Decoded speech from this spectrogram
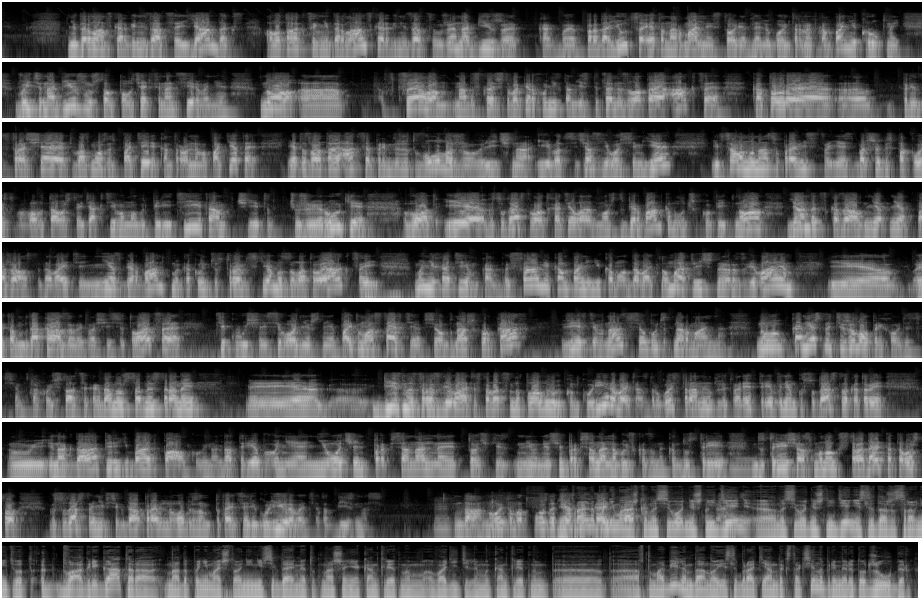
нидерландская организация Яндекс, а вот акции нидерландской организации уже на бирже как бы продаются. Это нормальная история для любой интернет-компании крупной. Выйти на биржу, чтобы получать финансирование. Но а, в целом, надо сказать, что, во-первых, у них там есть специальная золотая акция, которая э, предотвращает возможность потери контрольного пакета. И эта золотая акция принадлежит Воложу лично и вот сейчас mm-hmm. его семье. И в целом у нас у правительства есть большое беспокойство по поводу того, что эти активы могут перейти там в чьи-то чужие руки. Вот. И государство вот хотело, может, Сбербанком лучше купить, но Яндекс сказал, нет-нет, пожалуйста, давайте не Сбербанк, мы какую-нибудь устроим схему с золотой акцией, мы не хотим как бы сами компанию не кому отдавать, но мы отлично ее развиваем, и это доказывает вообще ситуация текущая, сегодняшняя. Поэтому оставьте все в наших руках, верьте в нас, все будет нормально. Ну, конечно, тяжело приходится всем в такой ситуации, когда нужно, с одной стороны, э, бизнес развивать, оставаться на плаву и конкурировать, а с другой стороны удовлетворять требованиям государства, которые ну, иногда перегибают палку, иногда требования не очень профессиональной точки, не, не очень профессионально высказаны к индустрии. Mm. Индустрия сейчас много страдает от того, что государство не всегда правильным образом пытается регулировать этот бизнес. Да, ну это вот можно Я правильно сказать, понимаю, как... что на сегодняшний день, э, на сегодняшний день, если даже сравнить вот два агрегатора, надо понимать, что они не всегда имеют отношение к конкретным водителям и конкретным э, автомобилям, да, но если брать Яндекс Такси, например, и тот же Uber,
